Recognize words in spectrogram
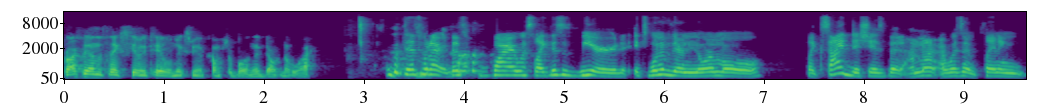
broccoli on the Thanksgiving table makes me uncomfortable, and I don't know why. That's what I. That's why I was like, this is weird. It's one of their normal like side dishes, but I'm not. I wasn't planning.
